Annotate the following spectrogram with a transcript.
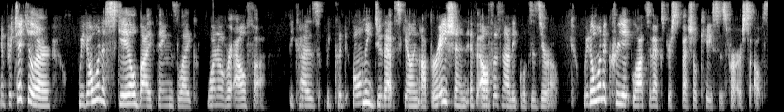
In particular, we don't want to scale by things like 1 over alpha because we could only do that scaling operation if alpha is not equal to 0. We don't want to create lots of extra special cases for ourselves.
